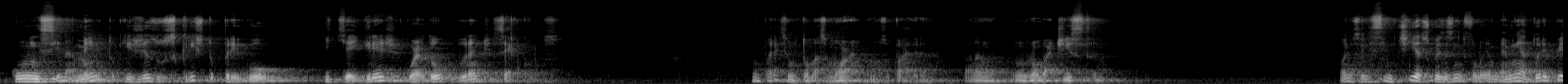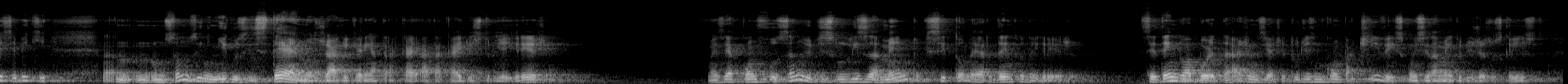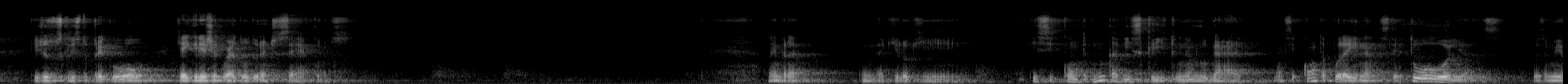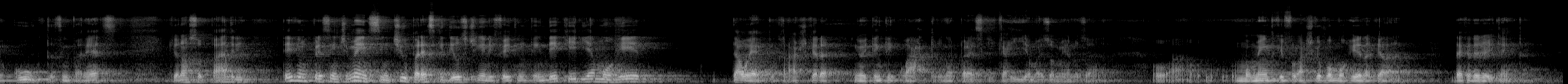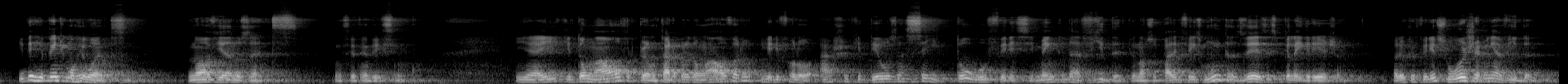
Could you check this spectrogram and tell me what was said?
com o ensinamento que Jesus Cristo pregou e que a igreja guardou durante séculos. Não parece um Thomas More, nosso padre, né? falando, um João Batista. Olha, ele sentia as coisas assim, ele falou, a minha dor é perceber que ah, não são os inimigos externos já que querem atacar, atacar e destruir a igreja, mas é a confusão e o deslizamento que se tolera dentro da igreja, cedendo abordagens e atitudes incompatíveis com o ensinamento de Jesus Cristo, que Jesus Cristo pregou, que a igreja guardou durante séculos. Lembra daquilo que, que se conta, nunca vi escrito em nenhum lugar, mas se conta por aí, né, nas tertúlias, coisa meio oculta, assim parece, que o nosso padre teve um pressentimento, sentiu, parece que Deus tinha lhe feito entender que iria morrer tal época, acho que era em 84, né? parece que caía mais ou menos a, a, o momento que ele falou, acho que eu vou morrer naquela década de 80. E de repente morreu antes, nove anos antes, em 75. E aí que Dom Álvaro, perguntaram para Dom Álvaro, e ele falou, acho que Deus aceitou o oferecimento da vida, que o nosso Padre fez muitas vezes pela igreja. Eu te ofereço hoje a minha vida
